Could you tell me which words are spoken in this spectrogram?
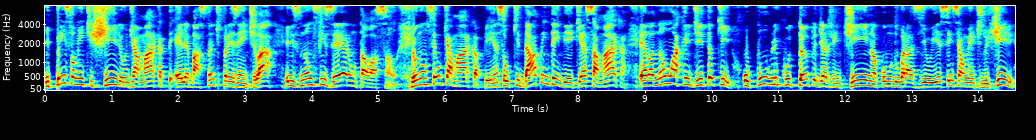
e principalmente Chile, onde a marca ela é bastante presente lá, eles não fizeram tal ação. Eu não sei o que a marca pensa, o que dá para entender que essa marca ela não acredita que o público tanto de Argentina Argentina, como do Brasil e essencialmente do Chile,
